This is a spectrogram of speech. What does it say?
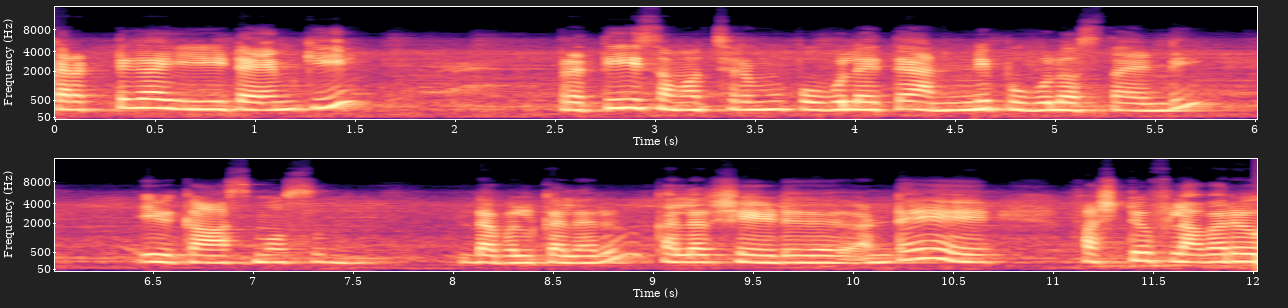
కరెక్ట్గా ఈ టైంకి ప్రతి సంవత్సరము పువ్వులైతే అన్ని పువ్వులు వస్తాయండి. ఇవి cosmos double colour. Colour shade అంటే ఫస్ట్ ఫ్లవరు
